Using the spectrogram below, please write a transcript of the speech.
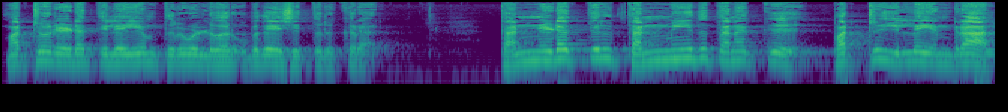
மற்றொரு இடத்திலேயும் திருவள்ளுவர் உபதேசித்திருக்கிறார். தன்னிடத்தில் தன்மீது தனக்கு பற்று இல்லை என்றால்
